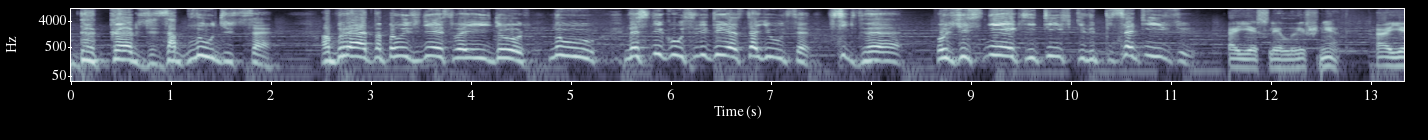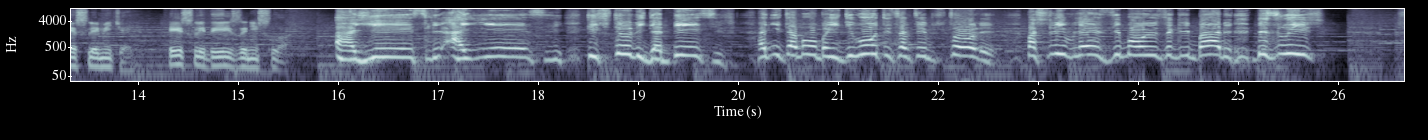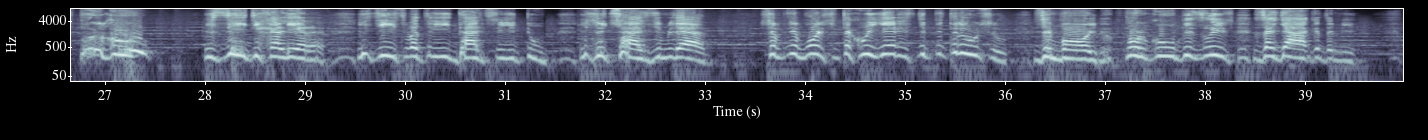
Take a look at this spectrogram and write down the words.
Да как же заблудишься? Обратно по лыжне своей идешь. Ну, на снегу следы остаются. Всегда. Он же снег, Етишкин, писатиши. А если лыж нет? А если метель? И следы занесло. А если, а если? Ты что меня бесишь? Они там оба идиоты совсем что ли? Пошли в лес зимою за грибами, без лыж. В пургу. Иди, холера. Иди и смотри дальше YouTube. Изучай землян. Чтоб мне больше такую ересь не петрушил. Зимой, в пургу, без лыж, за ягодами.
